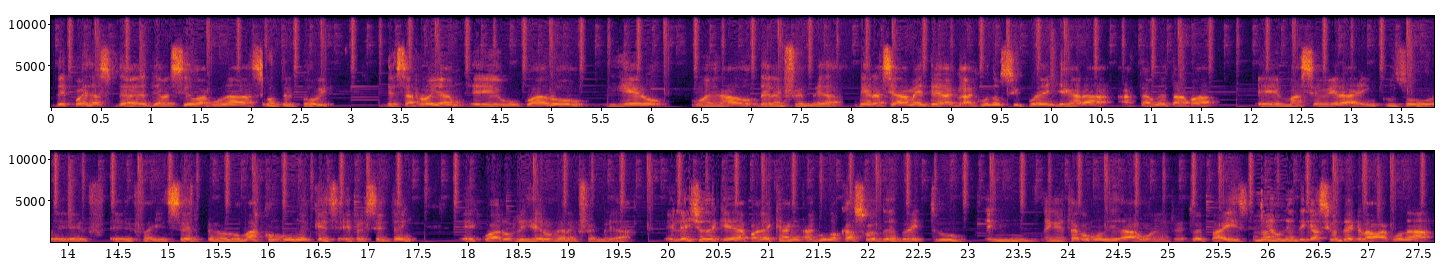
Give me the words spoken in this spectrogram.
después de, de haber sido vacunadas contra el COVID desarrollan eh, un cuadro ligero, moderado de la enfermedad. Desgraciadamente, algunos sí pueden llegar a, hasta una etapa eh, más severa e incluso eh, fallecer, pero lo más común es que se presenten cuadros ligeros de la enfermedad. El hecho de que aparezcan algunos casos de breakthrough en, en esta comunidad o en el resto del país no es una indicación de que la vacuna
